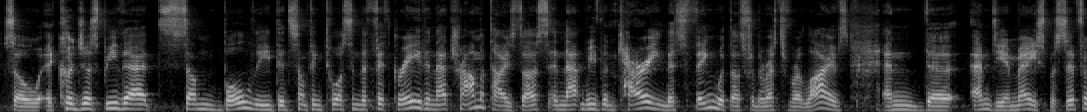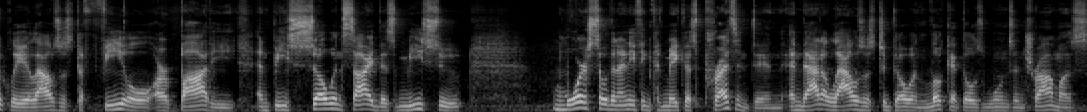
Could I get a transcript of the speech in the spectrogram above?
So it could just be that some bully did something to us in the fifth grade and that traumatized us, and that we've been carrying this thing with us for the rest of our lives. And the MDMA specifically allows us to feel our body and be so inside this me suit more so than anything could make us present in and that allows us to go and look at those wounds and traumas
